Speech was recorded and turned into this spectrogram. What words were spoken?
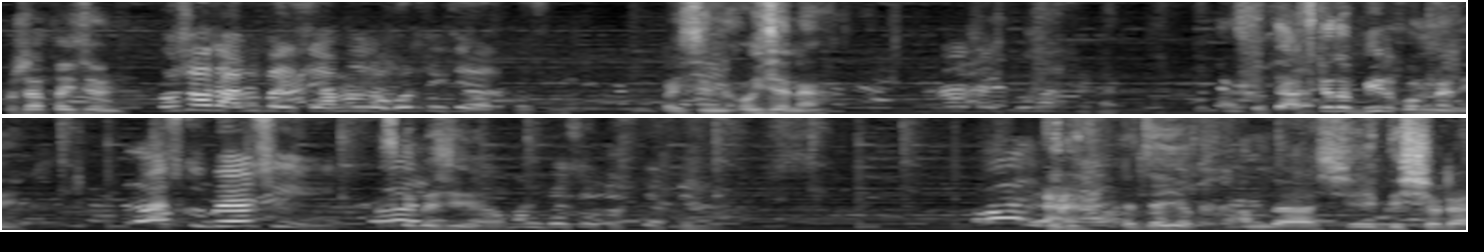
প্রসাদ পাইছেন? প্রসাদ আমি পাইছি আমার লগর দিতে আর পাইছি পাইছেন ওইছে না? আচ্ছা আজকে তো ভিড় কম না নি? আজকে বেশি। আজকে বেশি? এখন বেশি যাই হোক আমরা সেই দৃশ্যটা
